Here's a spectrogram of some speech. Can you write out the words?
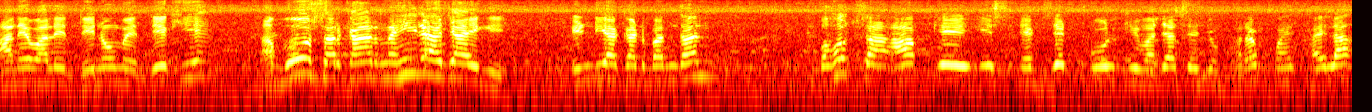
आने वाले दिनों में देखिए अब वो सरकार नहीं रह जाएगी। इंडिया गठबंधन बहुत सा आपके इस एग्जिट पोल की वजह से जो भ्रम फैला,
